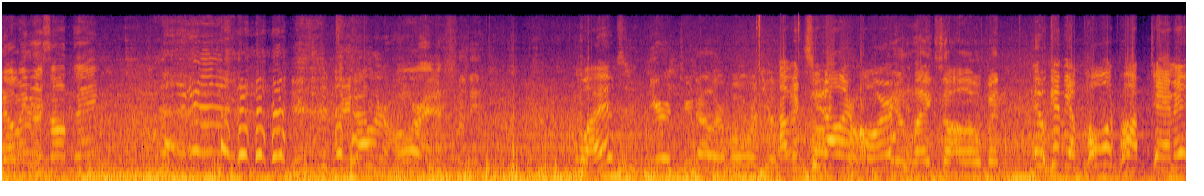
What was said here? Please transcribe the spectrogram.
filming this whole thing? You're such a two dollar whore, Ashley. What? You're a two dollar whore with your I'm a two all- dollar whore. Your legs all open. It'll get me a polar pop, damn it.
